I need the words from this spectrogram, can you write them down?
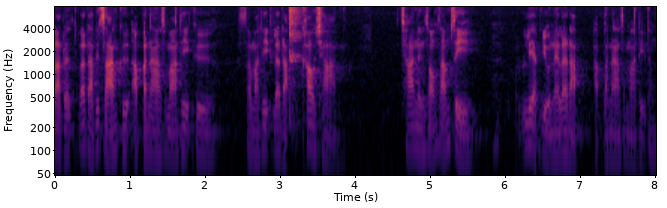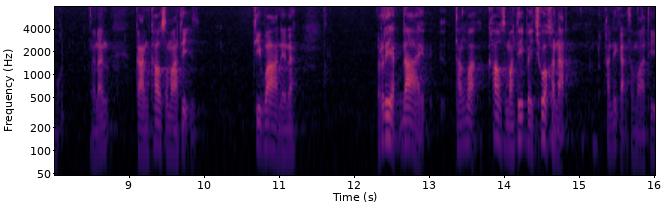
ระดับระดับที่ 3 คืออัปปนาสมาธิคือสมาธิระดับเข้าฌานฌานหนึ่งสองสามสี่เรียกอยู่ในระดับอัปปนาสมาธิทั้งหมด ดังนั้นการเข้าสมาธิที่ว่าเนี่ยนะเรียกได้ทั้งว่าเข้าสมาธิไปชั่วขณะคณิกะสมาธิ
